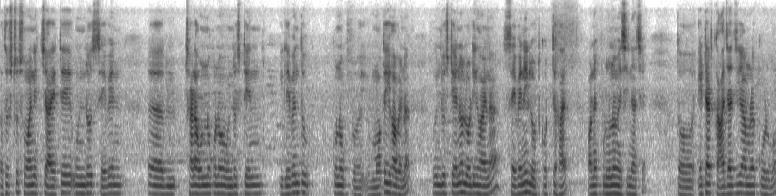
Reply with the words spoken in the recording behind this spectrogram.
যথেষ্ট সময় নিচ্ছে। আর এতে উইন্ডোজ সেভেন ছাড়া অন্য কোনো উইন্ডোজ টেন ইলেভেন তো কোনো মতেই হবে না। উইন্ডোজ টেনও লোডিং হয় না। সেভেনেই লোড করতে হয়। অনেক পুরনো মেশিন আছে। তো এটার কাজ আজকে আমরা করব।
